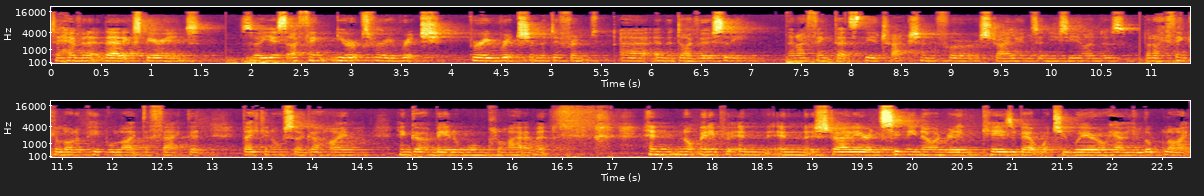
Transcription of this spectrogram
to have that experience. So, yes, I think Europe's very rich, very rich in the different, uh, in the diversity and I think that's the attraction for Australians and New Zealanders. But I think a lot of people like the fact that they can also go home and go and be in a warm climate. and not many in, in Australia and Sydney, no one really cares about what you wear or how you look like.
